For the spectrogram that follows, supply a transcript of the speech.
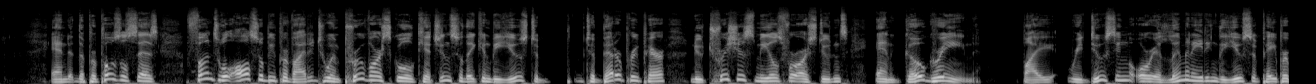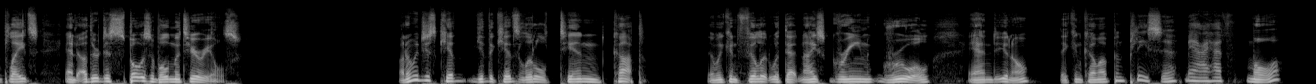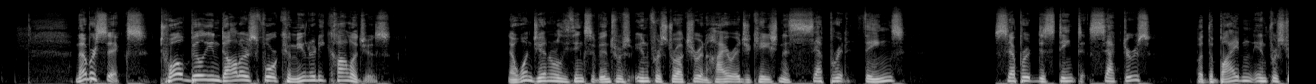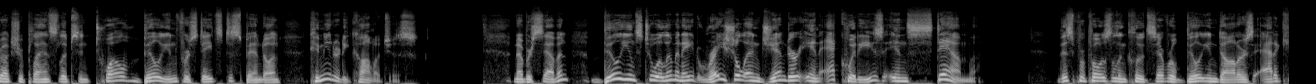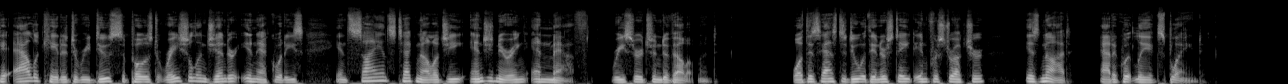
And the proposal says funds will also be provided to improve our school kitchens so they can be used to, to better prepare nutritious meals for our students and go green by reducing or eliminating the use of paper plates and other disposable materials. Why don't we just give, give the kids a little tin cup? Then we can fill it with that nice green gruel, and, you know, they can come up and, please, sir, may I have more? Number six, $12 billion for community colleges. Now, one generally thinks of infrastructure and higher education as separate things, separate, distinct sectors. But the Biden infrastructure plan slips in 12 billion for states to spend on community colleges. Number seven, billions to eliminate racial and gender inequities in STEM. This proposal includes several billion dollars allocated to reduce supposed racial and gender inequities in science, technology, engineering, and math, research and development. What this has to do with interstate infrastructure is not adequately explained.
